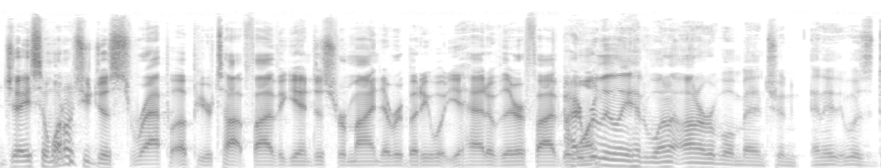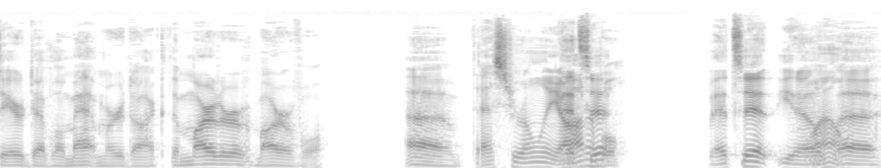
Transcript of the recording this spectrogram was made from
Jason, why don't you just wrap up your top five again? Just remind everybody what you had over there, five to I one. really only had one honorable mention, and it was Daredevil, Matt Murdock, the martyr of Marvel. Uh, that's your only that's honorable. It. That's it. You know, wow. uh,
